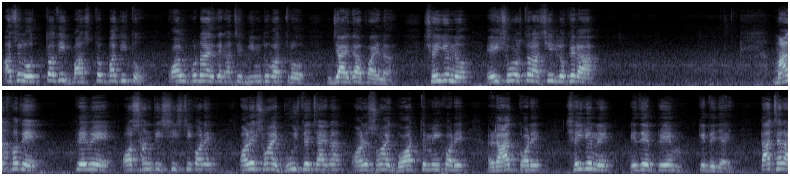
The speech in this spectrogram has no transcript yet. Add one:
আসলে অত্যধিক বাস্তববাদী তো কল্পনায় এদের কাছে বিন্দুমাত্র জায়গা পায় না। সেই জন্য এই সমস্ত রাশির লোকেরা মাঝপথে প্রেমে অশান্তির সৃষ্টি করে। অনেক সময় বুঝতে চায় না, অনেক সময় গোয়ার্তমি করে, রাগ করে, সেই জন্যে এদের প্রেম কেটে যায়। তাছাড়া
